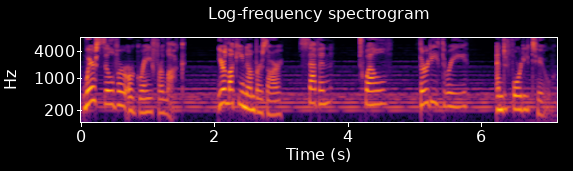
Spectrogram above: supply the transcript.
Wear silver or gray for luck. Your lucky numbers are 7, 12, 33, and 42.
